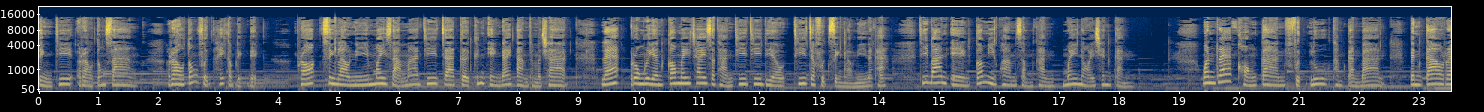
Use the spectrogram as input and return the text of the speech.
สิ่งที่เราต้องสร้าง เราต้องฝึกให้กับเด็กๆ เพราะสิ่งเหล่านี้ไม่สามารถที่จะเกิดขึ้นเองได้ตามธรรมชาติ และโรงเรียนก็ไม่ใช่สถานที่ที่เดียวที่จะฝึกสิ่งเหล่านี้นะคะ ที่บ้านเองก็มีความสำคัญไม่น้อยเช่นกัน วันแรกของการฝึกลูกทำการบ้าน เป็นก้าวแร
